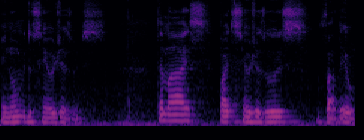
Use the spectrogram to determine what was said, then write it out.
Em nome do Senhor Jesus. Até mais. Pai do Senhor Jesus. Valeu.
